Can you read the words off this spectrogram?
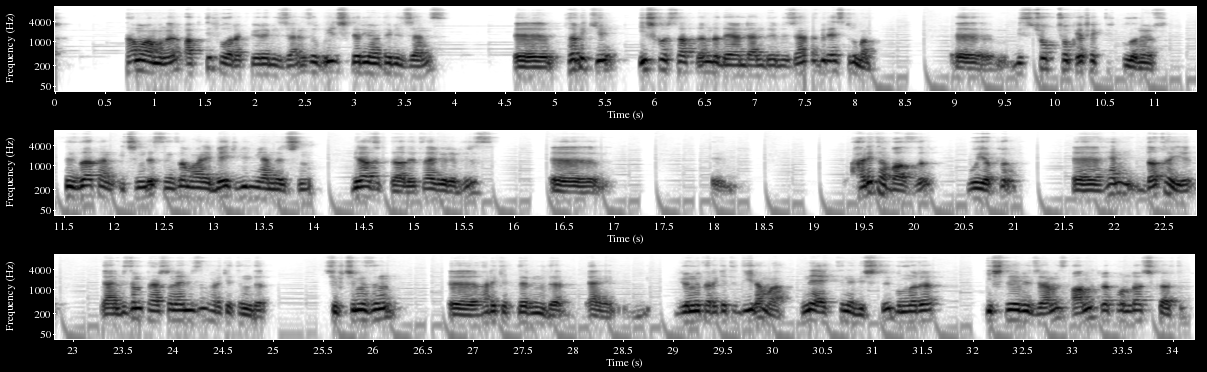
tamamını aktif olarak görebileceğiniz ve bu ilişkileri yönetebileceğiniz e, tabii ki iş fırsatlarını da değerlendirebileceğiniz bir enstrüman. E, biz çok çok efektif kullanıyoruz. Siz zaten içindesiniz ama hani belki bilmeyenler için birazcık daha detay verebiliriz. E, e, harita bazlı bu yapı e, hem datayı yani bizim personelimizin hareketinde, çiftçimizin e, hareketlerinde yani günlük hareketi değil ama ne ekti ne biçti bunları işleyebileceğimiz, anlık raporlar çıkartıp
